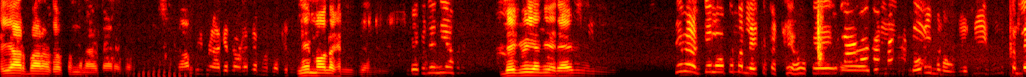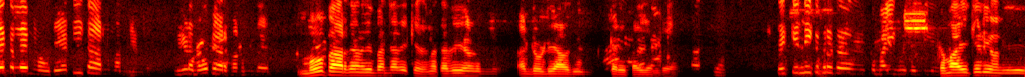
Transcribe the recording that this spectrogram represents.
1000 1200 1500 ਦਾ ਰਕਮ ਆਪ ਵੀ ਬਣਾ ਕੇ ਤੁਹਾਡੇ ਤੇ ਮੁੱਲ ਖਰੀਦ ਨਹੀਂ ਮੁੱਲ ਖਰੀਦਦੇ ਨੇ। ਵਿਕ ਜਾਂਦੀਆਂ ਫਿਰ? ਵੇਚ ਵੀ ਜਾਂਦੀ ਰਹਿ ਵੀ ਜਾਂਦੀ ਜਿਵੇਂ ਅੱਗੇ ਲੋਕ ਮਹੱਲੇ 'ਚ ਇਕੱਠੇ ਹੋ ਕੇ ਅਹ, ਜਿਹੜੀ ਲੋਹੜੀ ਮਨਾਉਂਦੇ ਸੀ ਹੁਣ ਇਕੱਲੇ ਇਕੱਲੇ ਮਨਾਉਂਦੇ ਆ ਕੀ ਕਾਰਨ ਮੰਨਦੇ ਹੋ ਵੀ ਜਿਹੜਾ ਮੋਹ ਪਿਆਰ ਖਤਮ ਹੁੰਦਾ ਹੈ। ਮੋਹ ਪਿਆਰ ਦੇ ਉਹਨਾਂ ਦੇ ਬੰਦਿਆਂ ਦੀ ਕਿਸਮਤ ਆ ਵੀ ਹੁਣ ਅੱਡੋ ਅੱਡੀ ਆਪਦੀ ਘਰੇ ਪਾਈ ਜਾਂਦੇ ਆ। ਤੇ ਕਿੰਨੀ ਕੁ ਫਿਰ ਕ- ਕਮਾਈ ਹੋ ਜਾਂਦੀ ਹੈ? ਕਮਾਈ ਕਿਹੜੀ ਹੁੰਦੀ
